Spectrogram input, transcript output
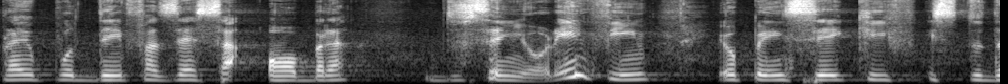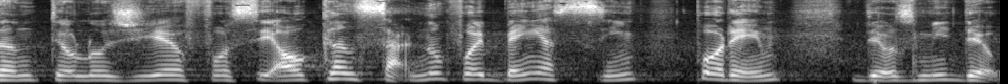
para eu poder fazer essa obra do Senhor. Enfim, eu pensei que estudando teologia eu fosse alcançar. Não foi bem assim, porém, Deus me deu.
